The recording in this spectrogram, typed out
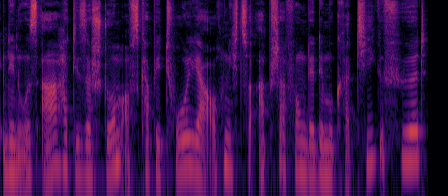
In den USA hat dieser Sturm aufs Kapitol ja auch nicht zur Abschaffung der Demokratie geführt.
